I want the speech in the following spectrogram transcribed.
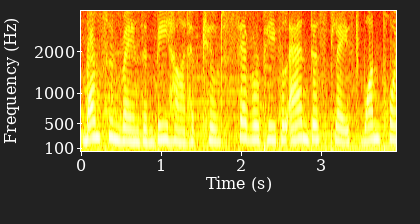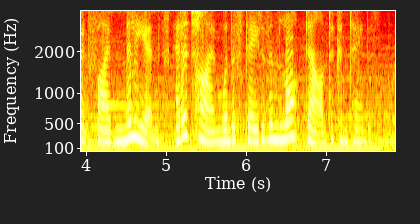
Monsoon rains in Bihar have killed several people and displaced 1.5 million at a time when the state is in lockdown to contain the spread.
